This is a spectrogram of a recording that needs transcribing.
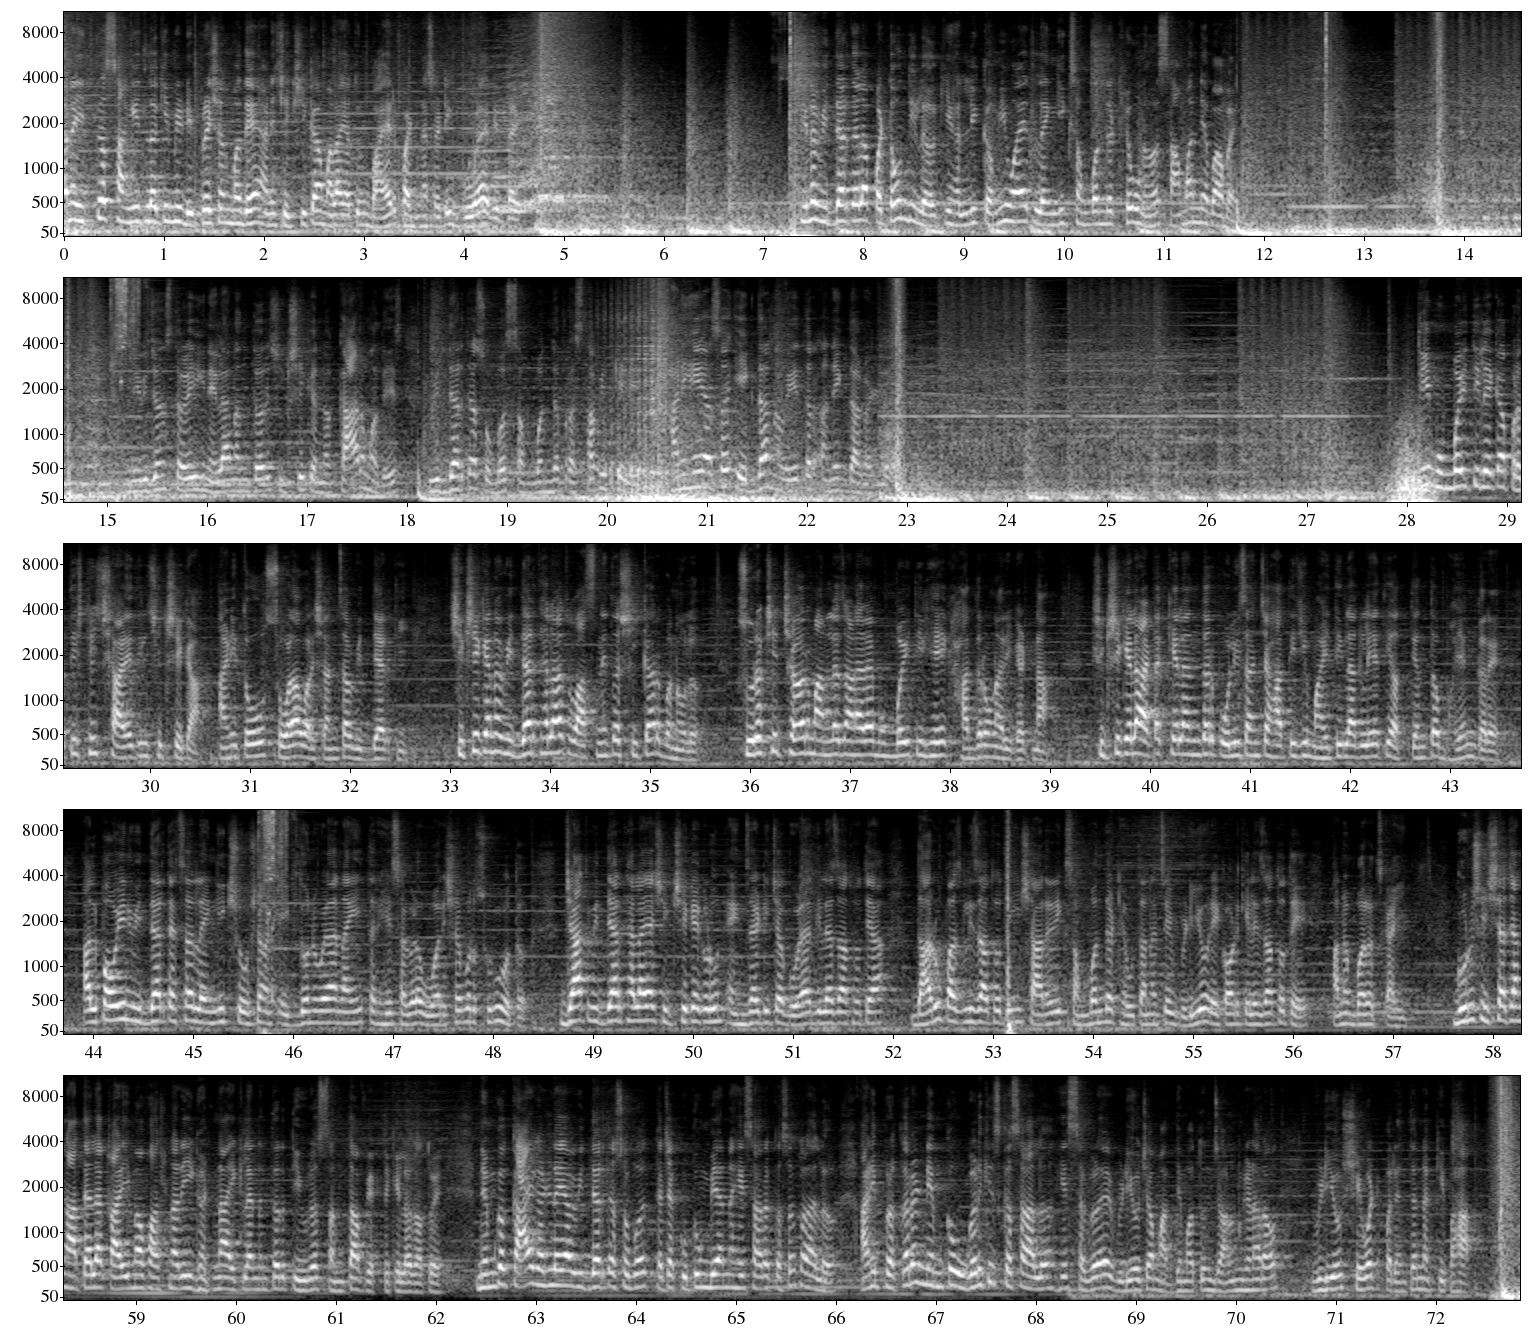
त्यानं इतकंच सांगितलं की मी डिप्रेशनमध्ये आहे आणि शिक्षिका मला यातून बाहेर पडण्यासाठी गोळ्या देत आहेत तिनं विद्यार्थ्याला पटवून दिलं की हल्ली कमी वयात लैंगिक संबंध ठेवणं सामान्य बाब आहे. निर्जन स्थळी नेल्यानंतर शिक्षिकेनं कारमध्येच विद्यार्थ्यासोबत संबंध प्रस्थापित केले. आणि हे असं एकदा नव्हे तर अनेकदा घडलं. ही मुंबईतील एका प्रतिष्ठित शाळेतील शिक्षिका आणि तो सोळा वर्षांचा विद्यार्थी. शिक्षिकेनं विद्यार्थ्यालाच वासनेचं शिकार बनवलं. सुरक्षित शहर मानलं जाणाऱ्या मुंबईतील ही एक हादरवणारी घटना. शिक्षिकेला अटक केल्यानंतर पोलिसांच्या हाती जी माहिती लागली आहे ती अत्यंत भयंकर आहे. अल्पवयीन विद्यार्थ्याचं लैंगिक शोषण एक दोन वेळा नाही तर हे सगळं वर्षभर सुरू होतं. ज्यात विद्यार्थ्याला या शिक्षिकेकडून एन्झायटीच्या गोळ्या दिल्या जात होत्या दारू पाजली जात होती शारीरिक संबंध ठेवतानाचे व्हिडिओ रेकॉर्ड केले जात होते आणि बरंच काही. गुरु शिष्याच्या नात्याला काळीमा फासणारी ही घटना ऐकल्यानंतर तीव्र संताप व्यक्त केला जातोय. नेमकं काय घडलं या विद्यार्थ्यासोबत? त्याच्या कुटुंबियांना हे सारं कसं कळालं? आणि प्रकरण नेमकं उघडकीस कसं आलं? हे सगळं या व्हिडिओच्या माध्यमातून जाणून घेणार आहोत. व्हिडिओ शेवटपर्यंत नक्की पहा.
